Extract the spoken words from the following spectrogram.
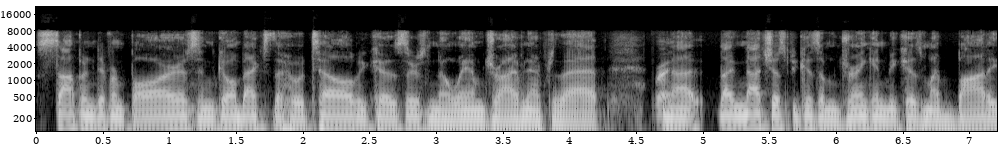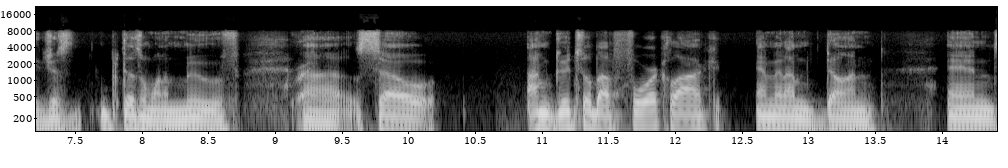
stopping different bars and going back to the hotel because there's no way I'm driving after that. Right. Not like not just because I'm drinking, because my body just doesn't want to move. Right. Uh, so I'm good till about four o'clock, and then I'm done. And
